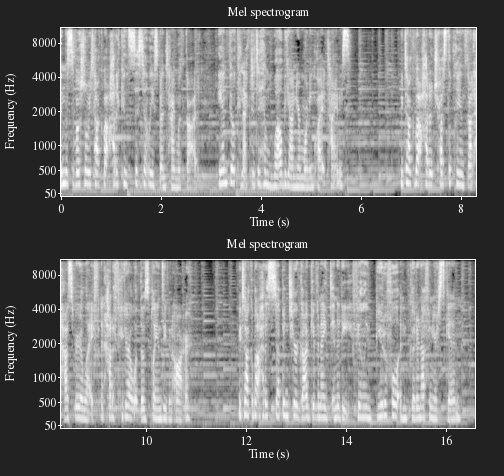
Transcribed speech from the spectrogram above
In this devotional, we talk about how to consistently spend time with God and feel connected to Him well beyond your morning quiet times. We talk about how to trust the plans God has for your life and how to figure out what those plans even are. We talk about how to step into your God given identity, feeling beautiful and good enough in your skin.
